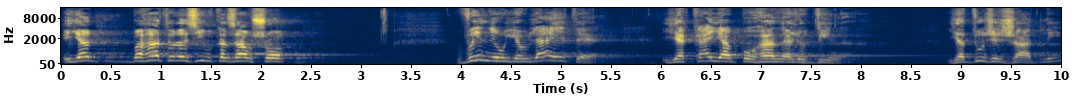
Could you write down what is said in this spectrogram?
І я багато разів казав, що ви не уявляєте, яка я погана людина. Я дуже жадний,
